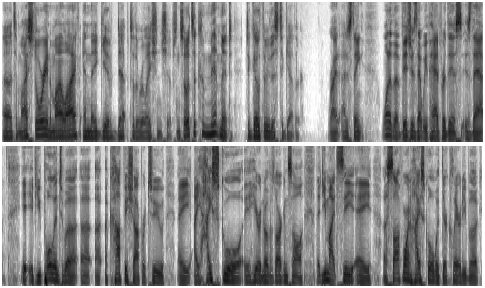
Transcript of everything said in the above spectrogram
uh, to my story and to my life, and they give depth to the relationships. And so it's a commitment to go through this together. Right. I just think one of the visions that we've had for this is that if you pull into a, a, a, coffee shop or two, a, a high school here in Northwest Arkansas, that you might see a, a sophomore in high school with their clarity book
